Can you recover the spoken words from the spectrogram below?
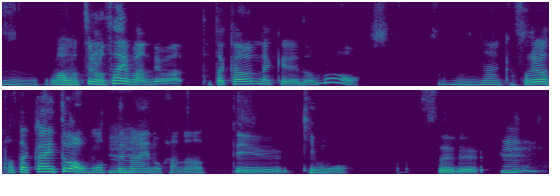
うん。まあもちろん裁判では戦うんだけれども、うん、なんかそれは戦いとは思ってないのかなっていう気もする。うん。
